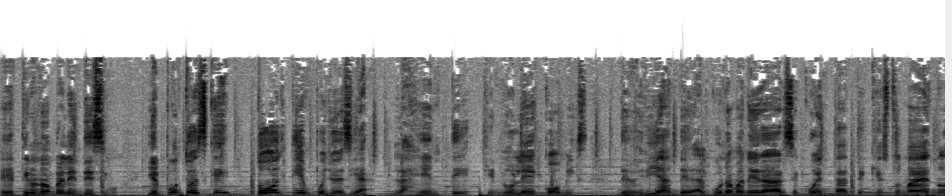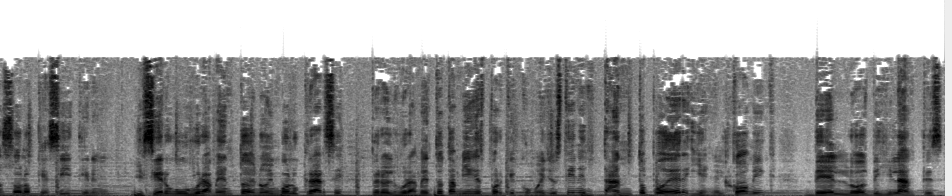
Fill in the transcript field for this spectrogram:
Eh, tiene un nombre lindísimo. Y el punto es que todo el tiempo yo decía, la gente que no lee cómics deberían de, de alguna manera darse cuenta de que estos maes no solo que sí tienen, hicieron un juramento de no involucrarse, pero el juramento también es porque como ellos tienen tanto poder y en el cómic de los vigilantes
